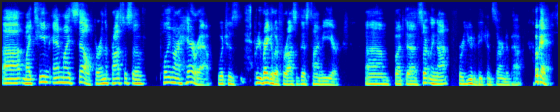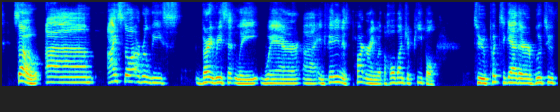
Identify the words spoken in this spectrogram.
uh, my team and myself are in the process of pulling our hair out, which is pretty regular for us at this time of year, um, but uh, certainly not for you to be concerned about. Okay, so um, I saw a release very recently where uh, Infineon is partnering with a whole bunch of people to put together Bluetooth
